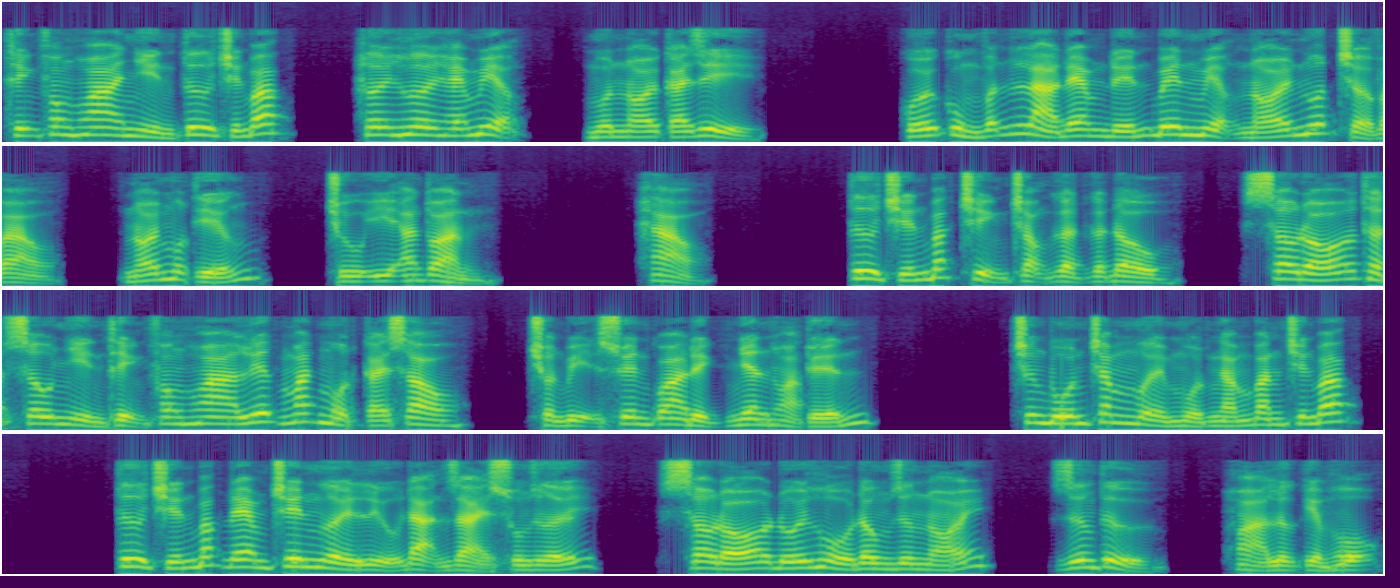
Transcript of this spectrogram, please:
Thịnh phong hoa nhìn tư chiến bắc, hơi hơi hé miệng, muốn nói cái gì. Cuối cùng vẫn là đem đến bên miệng nói nuốt trở vào, nói một tiếng, chú ý an toàn. Hảo. Tư chiến bắc trịnh trọng gật gật đầu, sau đó thật sâu nhìn thịnh phong hoa liếc mắt một cái sau, chuẩn bị xuyên qua địch nhân hỏa tuyến. Chương 411 ngắm bắn chiến bắc. Tư chiến bắc đem trên người liều đạn giải xuống dưới, sau đó đối Hồ Đông Dương nói, Dương tử, hỏa lực kiểm hộ.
